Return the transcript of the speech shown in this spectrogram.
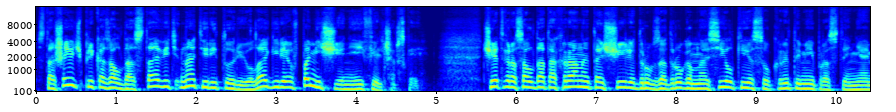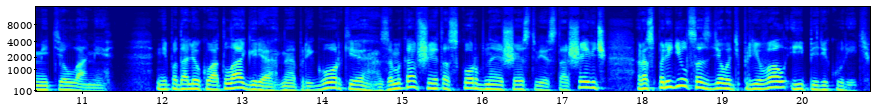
Сташевич приказал доставить на территорию лагеря в помещении фельдшерской. Четверо солдат охраны тащили друг за другом носилки с укрытыми простынями телами. Неподалеку от лагеря, на пригорке, замыкавший это скорбное шествие Сташевич, распорядился сделать привал и перекурить.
